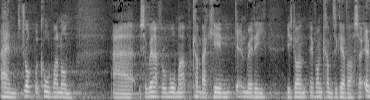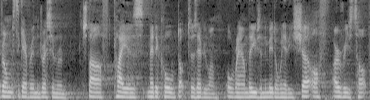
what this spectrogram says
and Drogba called one on. Uh, so we went out for a warm up, come back in, getting ready. He's gone, everyone come together. So everyone was together in the dressing room staff, players, medical, doctors, everyone, all round. He was in the middle. We had his shirt off over his top.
